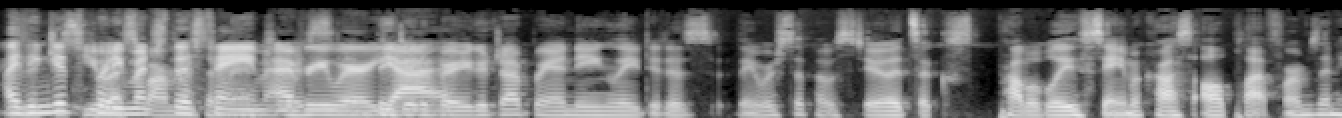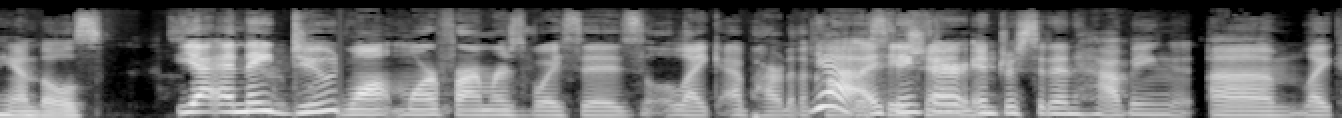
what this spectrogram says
I Is it think it's pretty US much the Farmers and same everywhere, They did a very good job branding. They did as they were supposed to. It's probably the same across all platforms and handles. Yeah, and they do want more farmers' voices like a part of the yeah, I think they're interested in having um like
